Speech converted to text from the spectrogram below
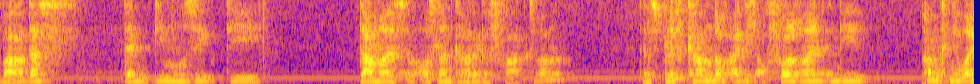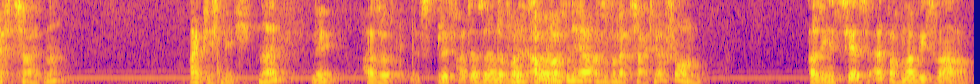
War das denn die Musik, die damals im Ausland gerade gefragt war? Denn Spliff kam doch eigentlich auch voll rein in die Punk-New Wave-Zeit, ne? Eigentlich nicht. Nein? Nee. Also Spliff hatte seine Also von den Wurzeln- Abläufen her, also von der Zeit her schon. Also ich erzähle es einfach mal, wie es war.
